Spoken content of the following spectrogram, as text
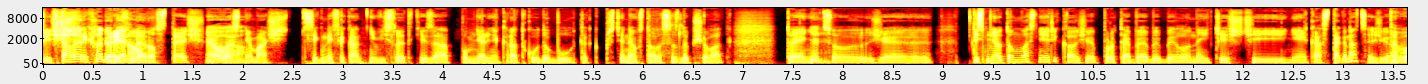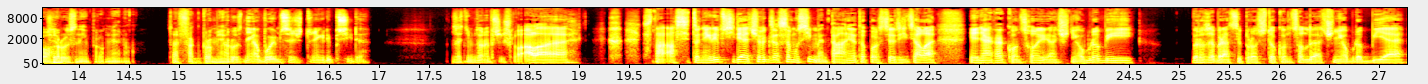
když v téhle rychle době, rychle no. rosteš a Jo, vlastně jo. máš signifikantní výsledky za poměrně krátkou dobu, tak prostě neustále se zlepšovat. To je Mhm. něco, že ty jsi mě o tom vlastně říkal, že pro tebe by bylo nejtěžší nějaká stagnace, že jo? To bylo že... hrozný pro mě, no. To je fakt pro mě hrozný a bojím se, že to někdy přijde. Zatím to nepřišlo, ale snad asi to někdy přijde a člověk zase musí mentálně to prostě říct, ale je nějaká konsolidační období, rozebrat si, proč to konsolidační období je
